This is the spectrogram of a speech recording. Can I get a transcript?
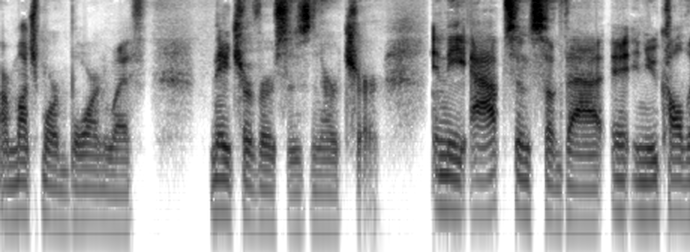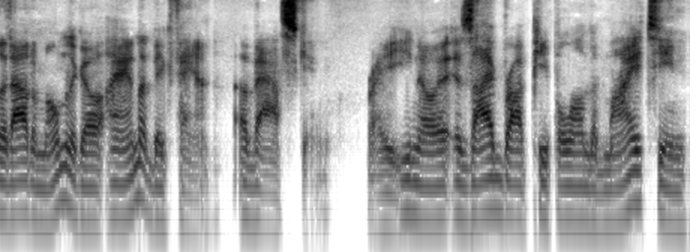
are much more born with nature versus nurture. In the absence of that, and you called it out a moment ago, I am a big fan of asking, right? You know, as I brought people onto my team,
